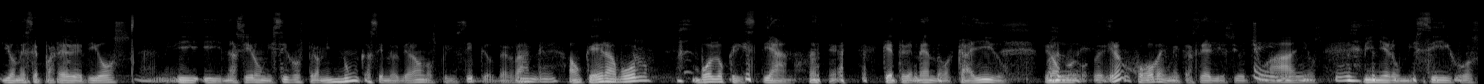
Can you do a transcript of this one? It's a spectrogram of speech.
yo me separé de Dios y, nacieron mis hijos, pero a mí nunca se me olvidaron los principios, ¿verdad? Aunque era bolo, bolo cristiano. Qué tremendo, caído. Era un, joven, me casé a 18 años, vinieron mis hijos,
